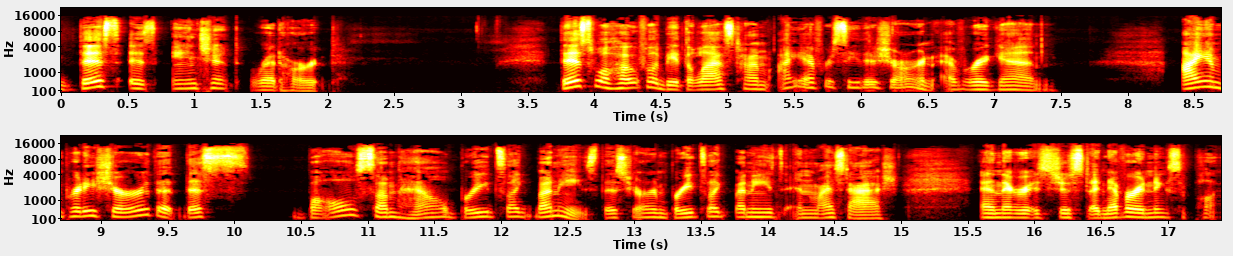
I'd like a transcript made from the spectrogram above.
This is Ancient Red Heart. This will hopefully be the last time I ever see this yarn ever again. I am pretty sure that this ball somehow breeds like bunnies. This yarn breeds like bunnies in my stash, and there is just a never ending supply.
